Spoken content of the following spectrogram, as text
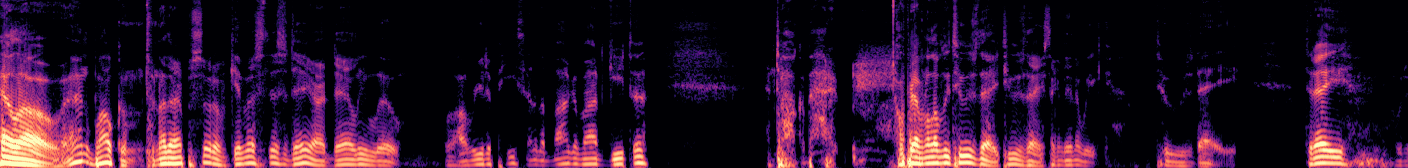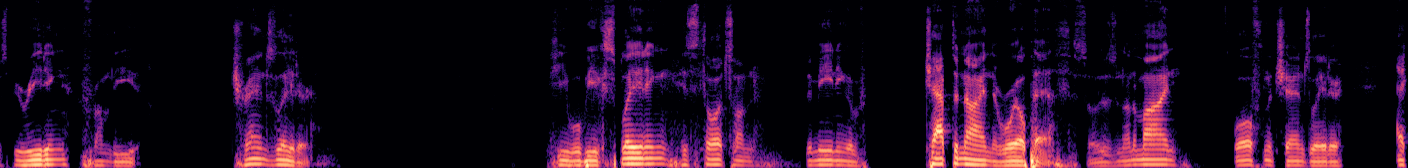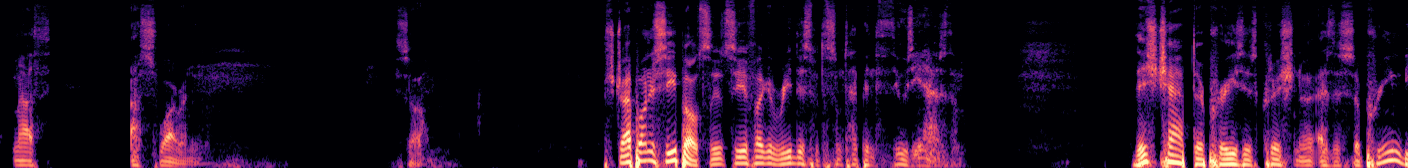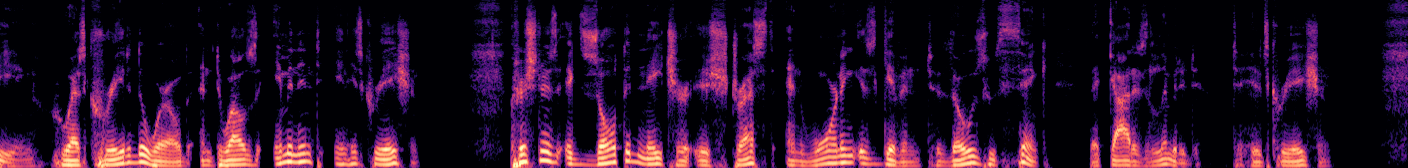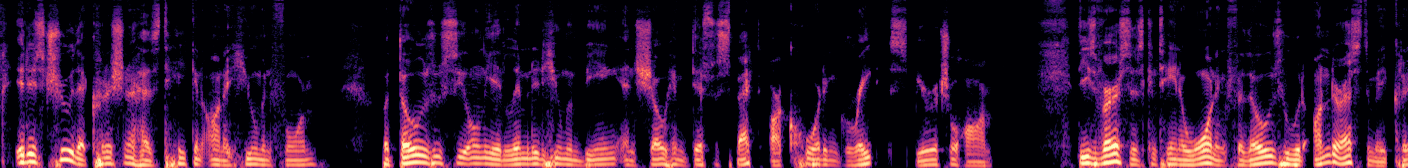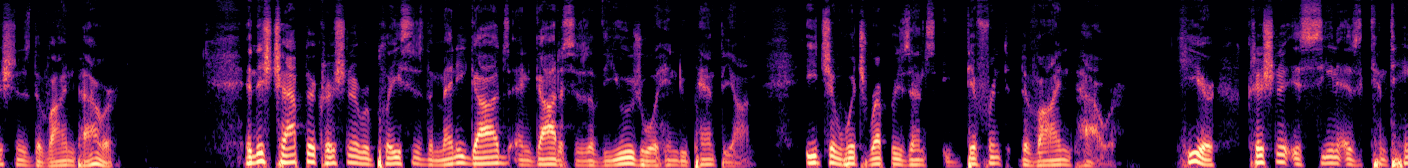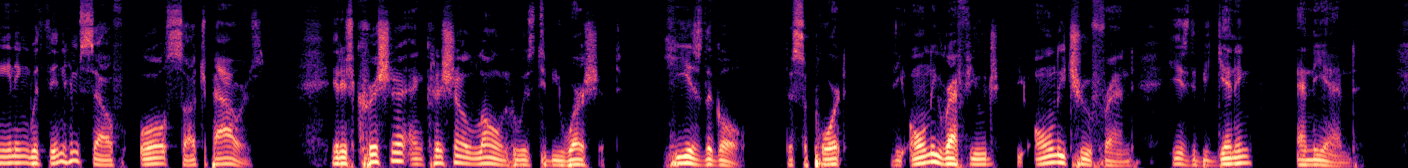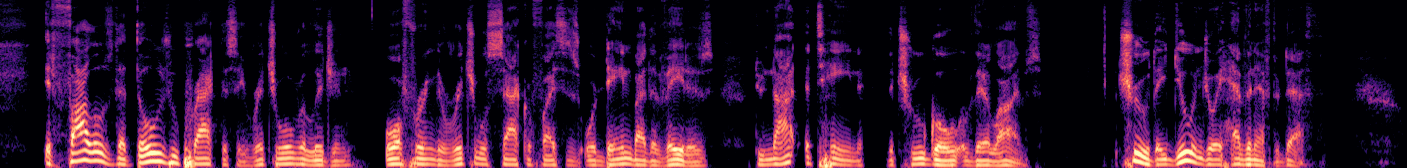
Hello, and welcome to another episode of Give Us This Day, Our Daily Lou. Well, I'll read a piece out of the Bhagavad Gita and talk about it. Hope you're having a lovely Tuesday. Tuesday, second day of the week. Tuesday. Today, we'll just be reading from the translator. He will be explaining his thoughts on the meaning of chapter 9, the royal path. So there's none of mine, all from the translator, Eknath Easwaran. So, strap on your seatbelts. Let's see if I can read this with some type of enthusiasm. This chapter praises Krishna as a supreme being who has created the world and dwells immanent in his creation. Krishna's exalted nature is stressed, and warning is given to those who think that God is limited to his creation. It is true that Krishna has taken on a human form, but those who see only a limited human being and show him disrespect are courting great spiritual harm. These verses contain a warning for those who would underestimate Krishna's divine power. In this chapter, Krishna replaces the many gods and goddesses of the usual Hindu pantheon, each of which represents a different divine power. Here, Krishna is seen as containing within himself all such powers. It is Krishna and Krishna alone who is to be worshipped. He is the goal, the support, the only refuge, the only true friend. He is the beginning and the end. It follows that those who practice a ritual religion, offering the ritual sacrifices ordained by the Vedas, do not attain the true goal of their lives. True, they do enjoy heaven after death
